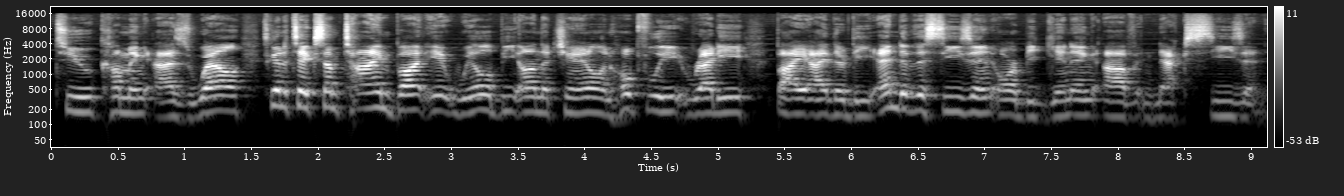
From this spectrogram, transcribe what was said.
2 coming as well. It's going to take some time, but it will be on the channel and hopefully ready by either the end of the season or beginning of next season.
